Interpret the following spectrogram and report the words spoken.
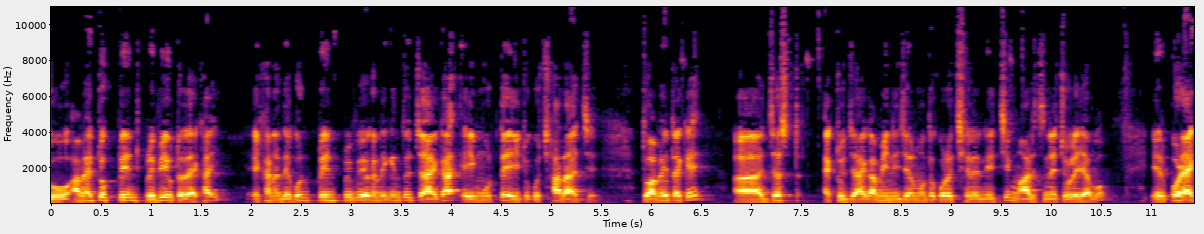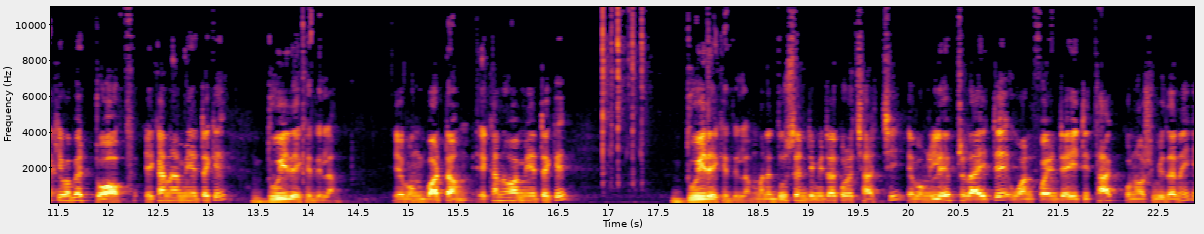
তো আমি একটু প্রিন্ট প্রিভিউটা দেখাই। এখানে দেখুন প্রিন্ট প্রিভিউ এখানে কিন্তু জায়গা এই মুহূর্তে এইটুকু ছাড়া আছে। তো আমি এটাকে জাস্ট একটু জায়গা আমি নিজের মতো করে ছেড়ে নিচ্ছি মার্জিনে চলে যাব। এরপর একইভাবে টপ এখানে আমি এটাকে দুই রেখে দিলাম। এবং বাটম এখানেও আমি এটাকে দুই রেখে দিলাম। মানে দু সেন্টিমিটার করে ছাড়ছি এবং লেফট রাইটে ওয়ান পয়েন্ট এইটি থাক, কোনো অসুবিধা নেই।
